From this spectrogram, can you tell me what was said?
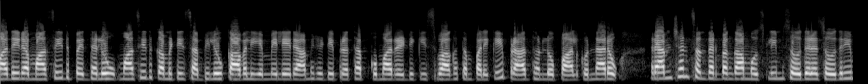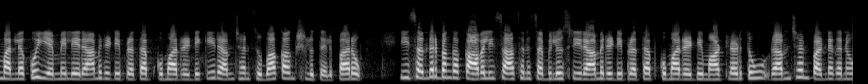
మదీనా మసీద్ పెద్దలు మసీద్ కమిటీ సభ్యులు కావలి ఎమ్మెల్యే రామిరెడ్డి ప్రతాప్ కుమార్ రెడ్డికి స్వాగతం పలికి ప్రార్థనలో పాల్గొన్నారు. రంజాన్ సందర్భంగా ముస్లిం సోదర సోదరిమణులకు ఎమ్మెల్యే రామిరెడ్డి ప్రతాప్ కుమార్ రెడ్డికి రంజాన్ శుభాకాంక్షలు తెలిపారు. ఈ సందర్భంగా కావలి శాసనసభ్యులు శ్రీ రామిరెడ్డి ప్రతాప్ కుమార్ రెడ్డి మాట్లాడుతూ రంజాన్ పండుగను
